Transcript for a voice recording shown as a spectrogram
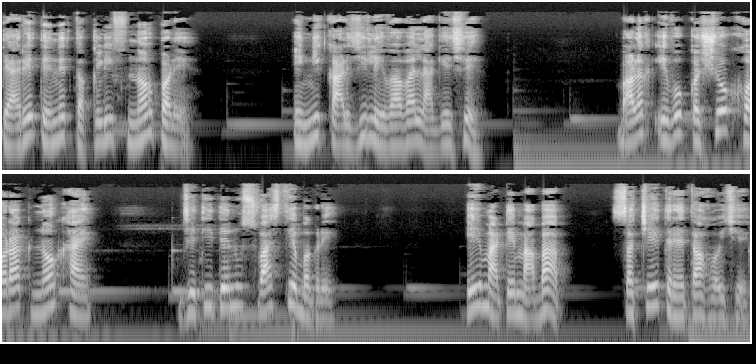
ત્યારે તેને તકલીફ ન પડે. એની કાળજી લેવાવા લાગે છે. બાળક એવો કશો ખોરાક ન ખાય, જેથી તેનું સ્વાસ્થ્ય બગડે. એ માટે મા બાપ સચેત રહેતા હોય છે.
